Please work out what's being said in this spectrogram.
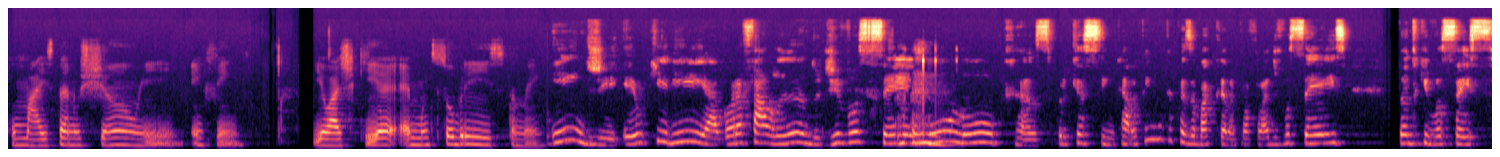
Com mais pé no chão e, enfim, e eu acho que é, é, muito sobre isso também. Indy, eu queria, agora falando de você com o Lucas, porque assim, cara, tem muita coisa bacana para falar de vocês, tanto que vocês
